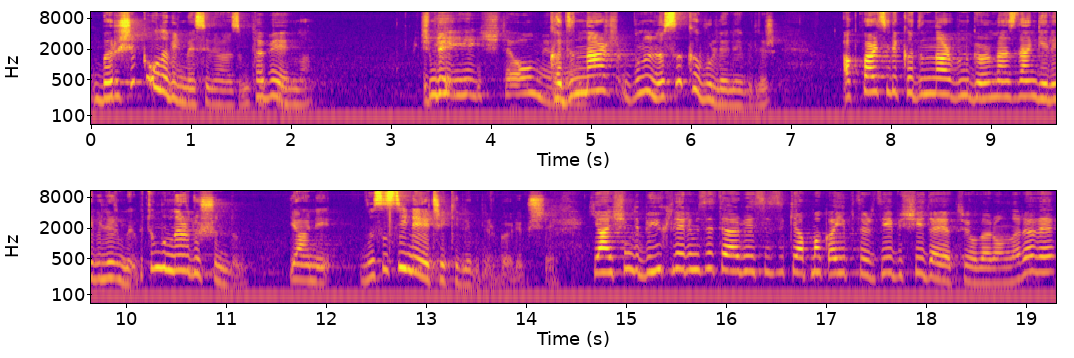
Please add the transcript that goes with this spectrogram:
barışık olabilmesi lazım Tabii. toplumla. Şimdi Şimdi işte olmuyor. kadınlar bunu nasıl kabullenebilir? AK Partili kadınlar bunu görmezden gelebilir mi? Bütün bunları düşündüm. Yani nasıl sineye çekilebilir böyle bir şey? Yani şimdi büyüklerimize terbiyesizlik yapmak ayıptır diye bir şey dayatıyorlar onlara ve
